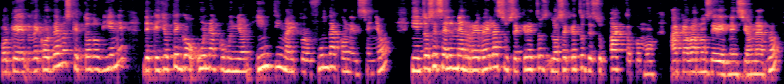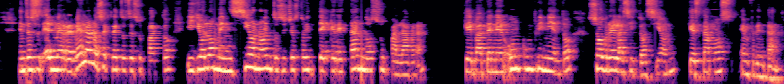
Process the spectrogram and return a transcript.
Porque recordemos que todo viene de que yo tengo una comunión íntima y profunda con el Señor y entonces Él me revela sus secretos, los secretos de su pacto, como acabamos de mencionarlo. Entonces Él me revela los secretos de su pacto y yo lo menciono, entonces yo estoy decretando su palabra que va a tener un cumplimiento sobre la situación que estamos enfrentando.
